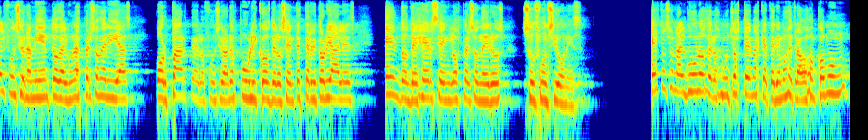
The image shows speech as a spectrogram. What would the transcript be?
el funcionamiento de algunas personerías por parte de los funcionarios públicos de los entes territoriales en donde ejercen los personeros sus funciones. Estos son algunos de los muchos temas que tenemos de trabajo en común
